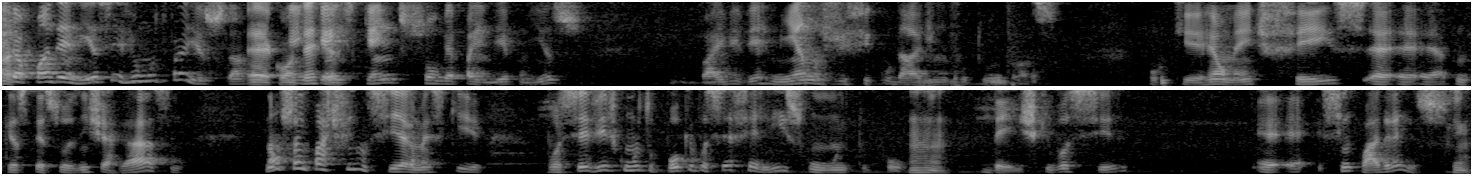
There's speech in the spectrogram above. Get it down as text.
pequeno. que a pandemia serviu muito para isso, tá? É, com quem, certeza. Quem, quem soube aprender com isso vai viver menos dificuldade no futuro próximo. Porque realmente fez é, é, é, com que as pessoas enxergassem, não só em parte financeira, mas que você vive com muito pouco e você é feliz com muito pouco, Uhum. desde que você é, é, se enquadre a isso. Sim.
